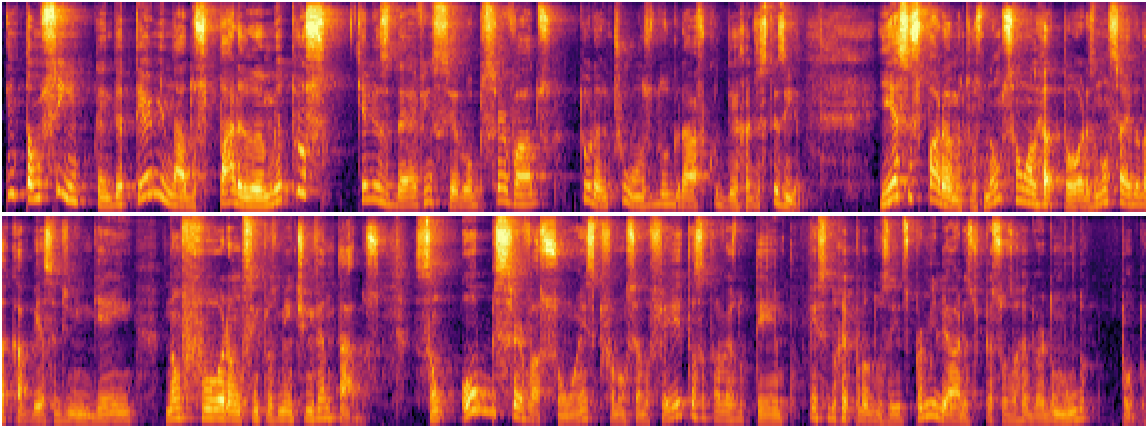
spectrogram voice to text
então sim, tem determinados parâmetros que eles devem ser observados durante o uso do gráfico de radiestesia. E esses parâmetros não são aleatórios, não saíram da cabeça de ninguém, não foram simplesmente inventados. São observações que foram sendo feitas através do tempo, que têm sido reproduzidos por milhares de pessoas ao redor do mundo todo.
